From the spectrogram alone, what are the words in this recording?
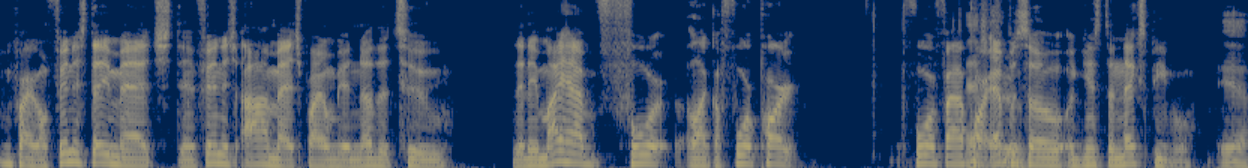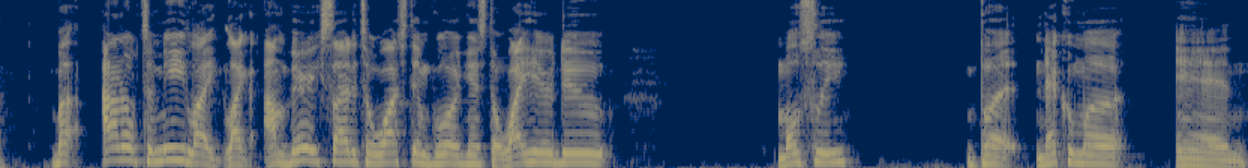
We probably gonna finish their match, then finish our match. Probably gonna be another two. Then they might have four, like a four part, four or five That's part true. episode against the next people. Yeah. But I don't know. To me, like like I'm very excited to watch them go against the white hair dude, mostly. But Nekoma and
